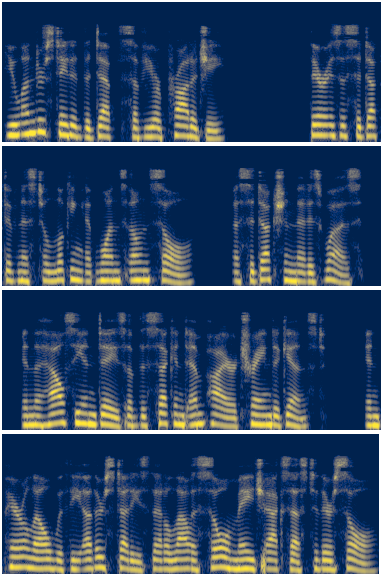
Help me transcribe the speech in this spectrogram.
You understated the depths of your prodigy. There is a seductiveness to looking at one's own soul, a seduction that is was, in the halcyon days of the Second Empire trained against, in parallel with the other studies that allow a soul mage access to their soul.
